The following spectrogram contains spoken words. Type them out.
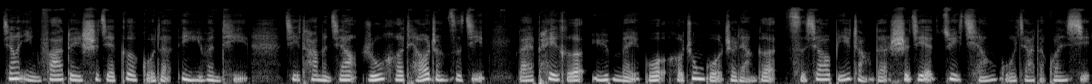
将引发对世界各国的另一问题，即他们将如何调整自己，来配合与美国和中国这两个此消彼长的世界最强国家的关系。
